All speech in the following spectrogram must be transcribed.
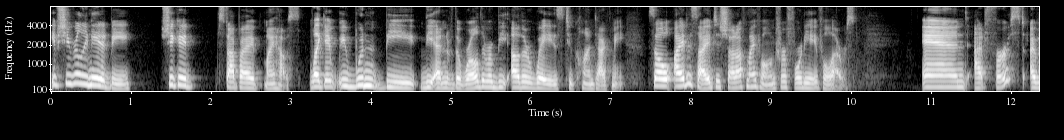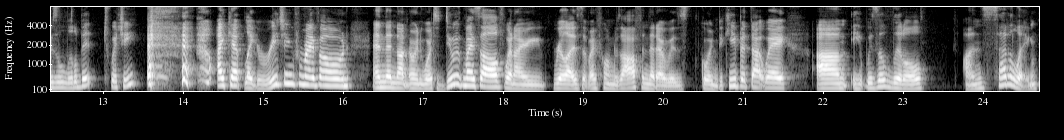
if she really needed me, she could stop by my house. Like it, it wouldn't be the end of the world. There would be other ways to contact me. So I decided to shut off my phone for 48 full hours. And at first, I was a little bit twitchy. I kept like reaching for my phone and then not knowing what to do with myself when I realized that my phone was off and that I was going to keep it that way. Um, it was a little unsettling.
